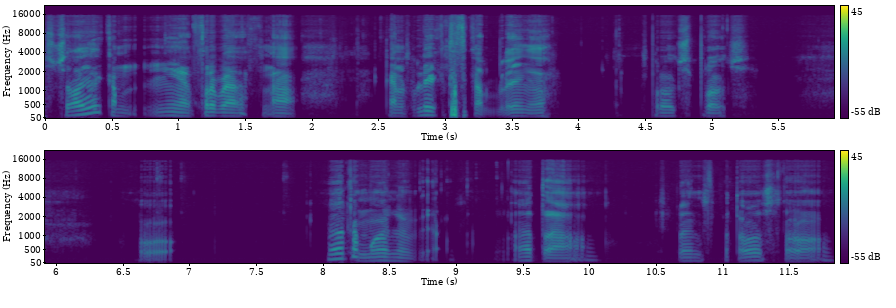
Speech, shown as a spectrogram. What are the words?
с человеком, не срываясь на конфликт, оскорбление, прочее, прочее. Вот. Это можно сделать. Это, в принципе, то, что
